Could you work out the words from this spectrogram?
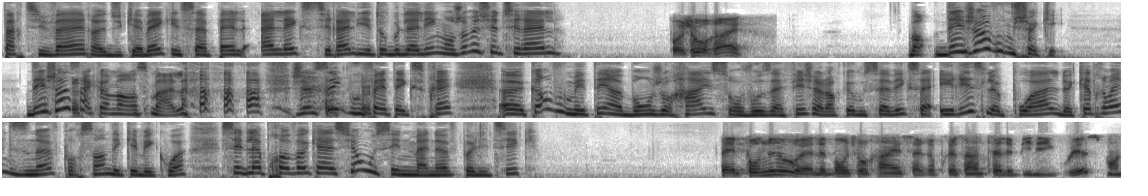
Parti vert euh, du Québec. Il s'appelle Alex Tirel. Il est au bout de la ligne. Bonjour, Monsieur Tirel. Bonjour, hi. Bon, déjà, vous me choquez. Déjà, ça commence mal. Je le sais que vous faites exprès. Euh, quand vous mettez un bonjour hi sur vos affiches, alors que vous savez que ça hérisse le poil de 99% des Québécois, c'est de la provocation ou c'est une manœuvre politique? Ben pour nous, euh, le Bonjour Hi, ça représente le bilinguisme.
